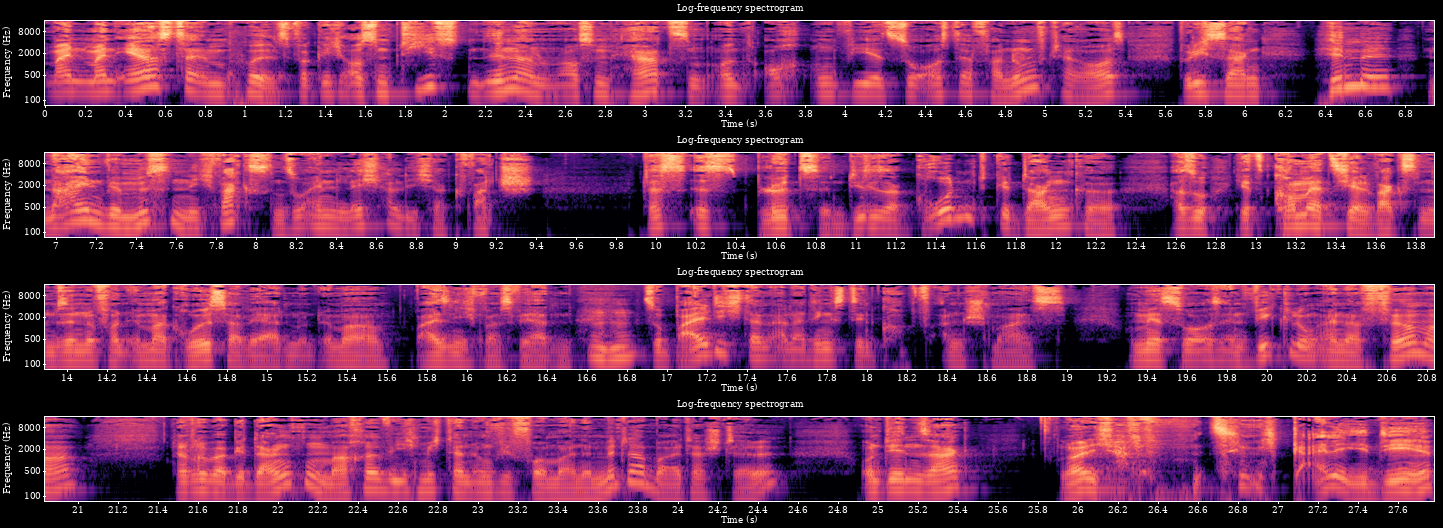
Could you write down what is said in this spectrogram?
mein, mein erster Impuls, wirklich aus dem tiefsten Innern und aus dem Herzen und auch irgendwie jetzt so aus der Vernunft heraus, würde ich sagen, Himmel, nein, wir müssen nicht wachsen. So ein lächerlicher Quatsch. Das ist Blödsinn. Dieser Grundgedanke, also jetzt kommerziell wachsen im Sinne von immer größer werden und immer, weiß nicht was werden. Sobald ich dann allerdings den Kopf anschmeiß und mir so aus Entwicklung einer Firma darüber Gedanken mache, wie ich mich dann irgendwie vor meine Mitarbeiter stelle und denen sage, Leute, ich habe eine ziemlich geile Idee.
